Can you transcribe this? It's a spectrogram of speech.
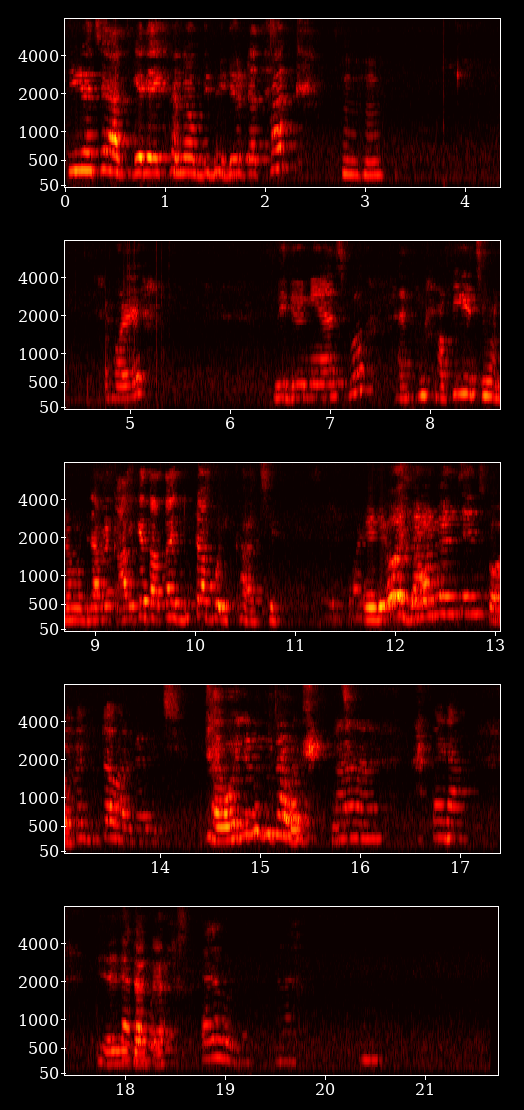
ঠিক আছে আজকের এখানে অবধি ভিডিওটা থাক। পরে ভিডিও নিয়ে আসব। এখন হাঁপিয়ে গেছি মোটামুটি। তারপরে কালকে দাতায় দুটো পরীক্ষা আছে। এই যে ওই জামা প্যান্ট চেঞ্জ কর। দুটো বার্গার হয়েছে। হ্যাঁ ওই জন্য দুটো হবে টাটা টাটা টাটা করবে হ্যাঁ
